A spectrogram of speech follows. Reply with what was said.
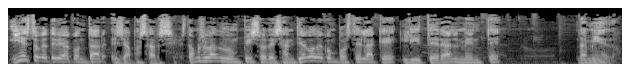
Y esto que te voy a contar es ya pasarse. Estamos hablando de un piso de Santiago de Compostela que literalmente da miedo.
